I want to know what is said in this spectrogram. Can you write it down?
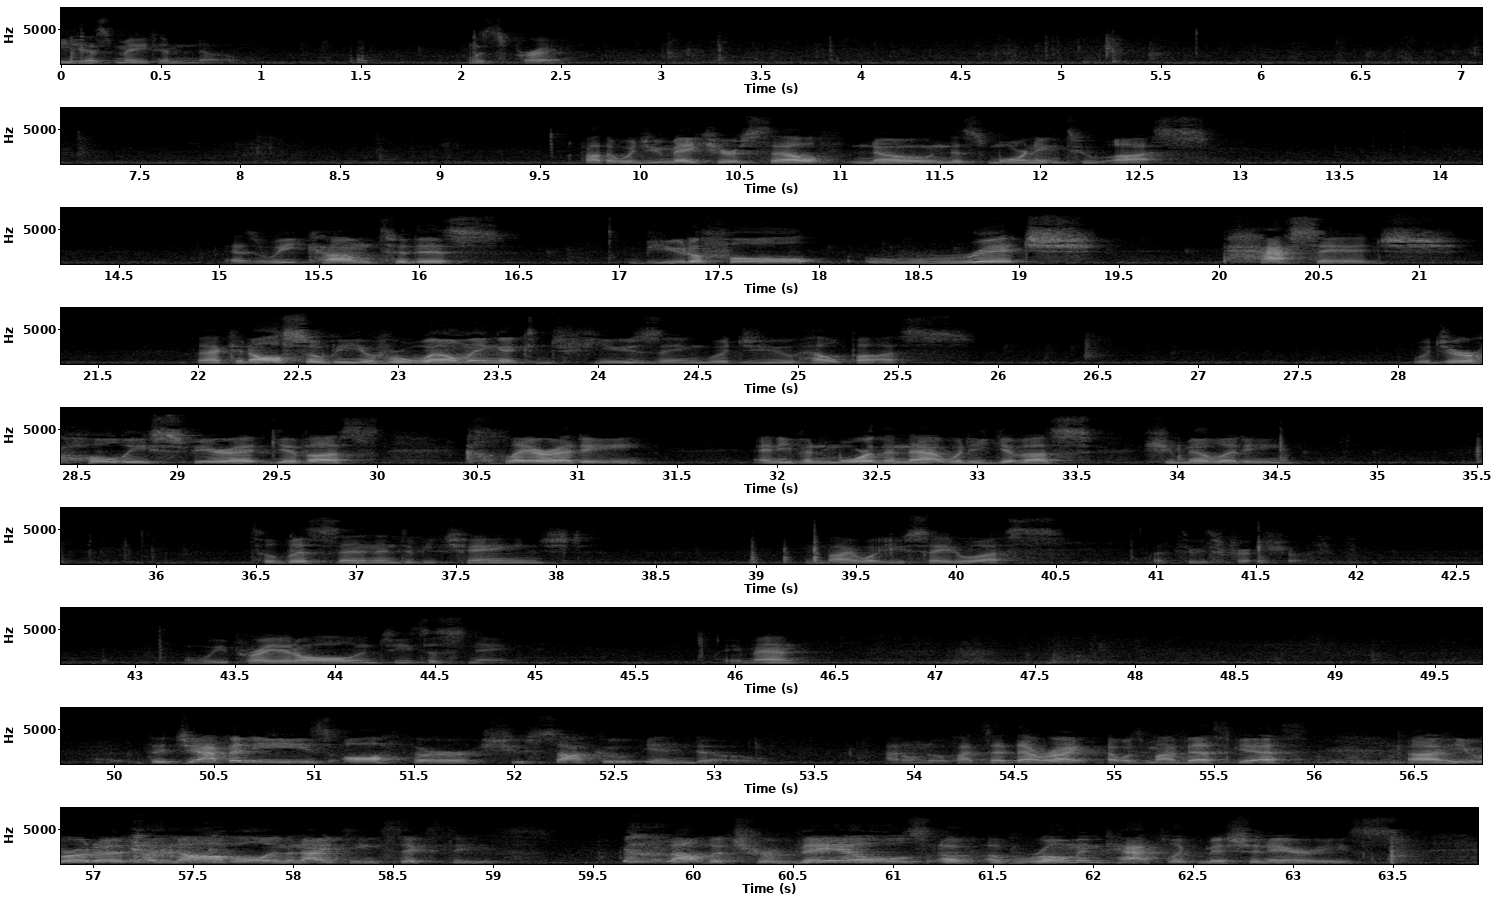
He has made him known. Let's pray. Father, would you make yourself known this morning to us? As we come to this beautiful, rich passage that can also be overwhelming and confusing, would you help us? Would your Holy Spirit give us clarity? And even more than that, would He give us humility to listen and to be changed? by what you say to us through Scripture. And we pray it all in Jesus' name. Amen. The Japanese author Shusaku Endo, I don't know if I said that right, that was my best guess. Uh, he wrote a, a, novel in the 1960s about the travails of, of Roman Catholic missionaries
